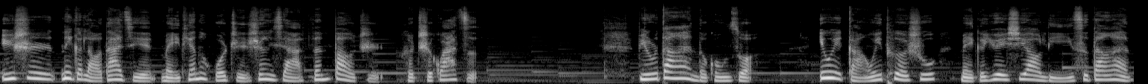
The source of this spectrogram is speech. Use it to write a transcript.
于是那个老大姐每天的活只剩下分报纸和吃瓜子。比如档案的工作，因为岗位特殊，每个月需要理一次档案，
